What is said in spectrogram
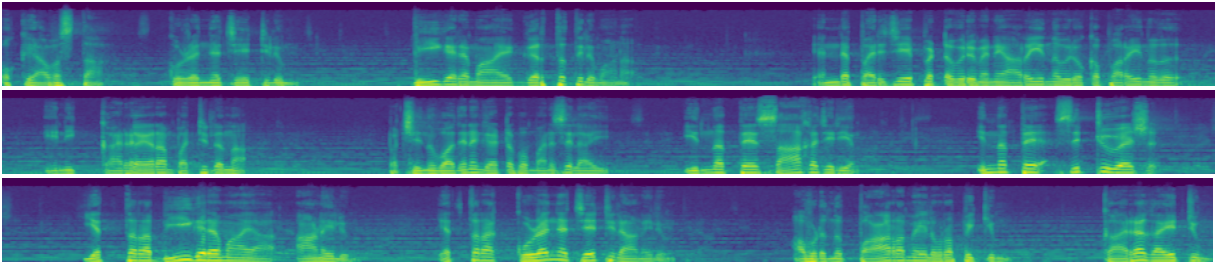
ഒക്കെ അവസ്ഥ കുഴഞ്ഞ ചേറ്റിലും ഭീകരമായ ഗർത്തത്തിലുമാണ്. എന്റെ പരിചയപ്പെട്ടവരും എന്നെ അറിയുന്നവരും ഒക്കെ പറയുന്നത് ഇനി കരകയറാൻ പറ്റില്ലെന്നാ. പക്ഷെ ഇന്ന് വചനം കേട്ടപ്പോൾ മനസ്സിലായി. ഇന്നത്തെ സാഹചര്യം ഇന്നത്തെ സിറ്റുവേഷൻ എത്ര ഭീകരമായ ആണേലും എത്ര കുഴഞ്ഞ ചേറ്റിലാണേലും അവിടുന്ന് പാറമേൽ ഉറപ്പിക്കും കരകയറ്റും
